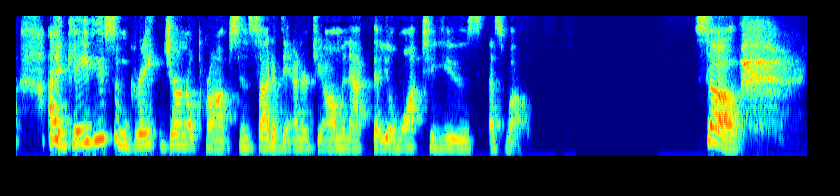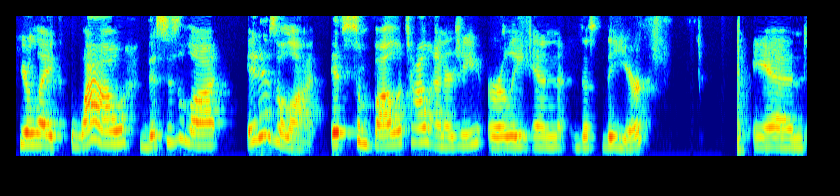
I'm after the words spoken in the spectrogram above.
I gave you some great journal prompts inside of the Energy Almanac that you'll want to use as well. So you're like, wow, this is a lot. It is a lot. It's some volatile energy early in this, the year. And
